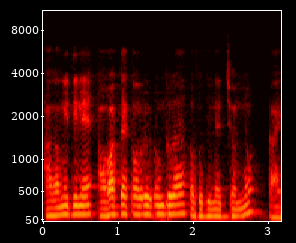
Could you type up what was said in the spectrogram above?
আগামী দিনে আবার দেখা হবে বন্ধুরা। ততদিনের জন্য বাই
